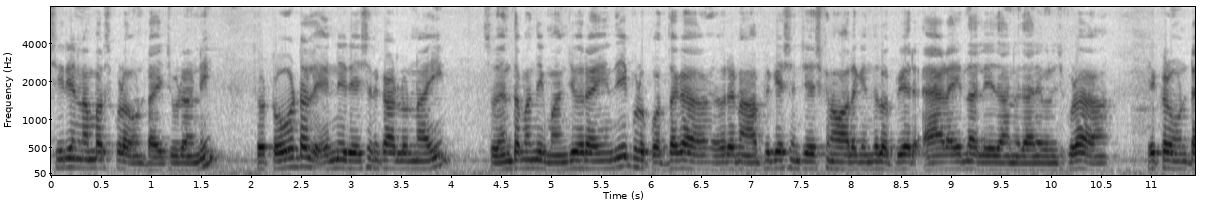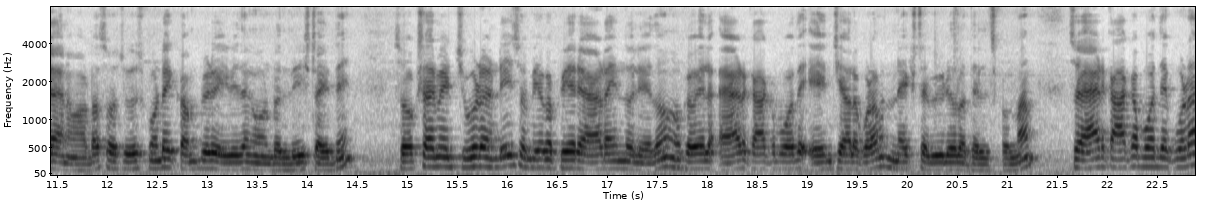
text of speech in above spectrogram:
సీరియల్ నెంబర్స్ కూడా ఉంటాయి చూడండి. సో టోటల్ ఎన్ని రేషన్ కార్డులు ఉన్నాయి? సో ఎంతమందికి మంజూరు అయింది? ఇప్పుడు కొత్తగా ఎవరైనా అప్లికేషన్ చేసుకున్న వాళ్ళకి ఇందులో పేరు యాడ్ అయిందా లేదా అనే దాని గురించి కూడా ఇక్కడ ఉంటాయన్నమాట. సో చూసుకుంటే కంప్లీట్గా ఈ విధంగా ఉంటుంది లిస్ట్ అయితే. సో ఒకసారి మీరు చూడండి. సో మీ యొక్క పేరు యాడ్ అయిందో లేదో. ఒకవేళ యాడ్ కాకపోతే ఏం చేయాలో కూడా మనం నెక్స్ట్ వీడియోలో తెలుసుకుందాం. సో యాడ్ కాకపోతే కూడా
